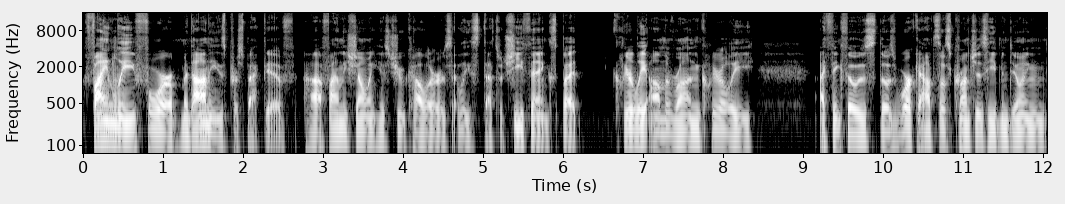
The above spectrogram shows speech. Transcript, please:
finally for Madani's perspective, uh, finally showing his true colors. At least that's what she thinks. But clearly on the run, clearly, I think those those workouts, those crunches he's been doing,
